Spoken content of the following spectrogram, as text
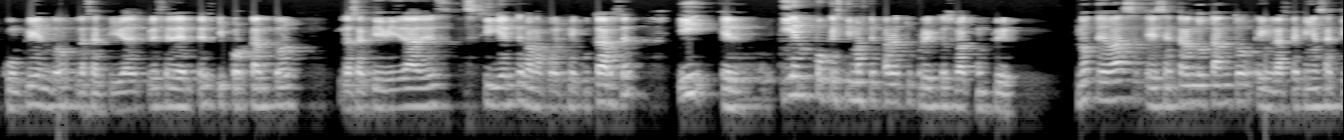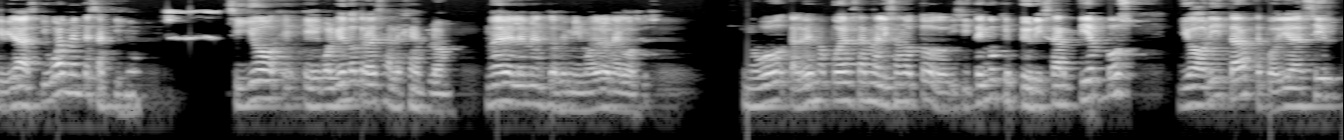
cumpliendo las actividades precedentes y por tanto las actividades siguientes van a poder ejecutarse y el tiempo que estimaste para tu proyecto se va a cumplir. No te vas eh, centrando tanto en las pequeñas actividades. Igualmente es aquí, ¿no? Si yo, eh, eh, volviendo otra vez al ejemplo, nueve elementos de mi modelo de negocios, no, tal vez no pueda estar analizando todo y si tengo que priorizar tiempos, yo ahorita te podría decir,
